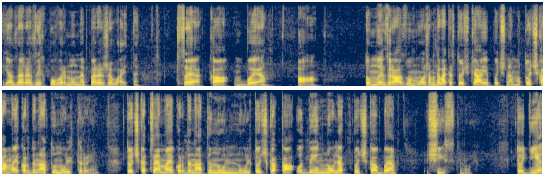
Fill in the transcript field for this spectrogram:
Я зараз їх поверну, не переживайте. С, К, Б, А, то ми зразу можемо. Давайте з точки А і почнемо. Точка А має координату 0,3. Точка С має координати 0, 0, точка К 1, 0, а точка Б 6, 0. Тоді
